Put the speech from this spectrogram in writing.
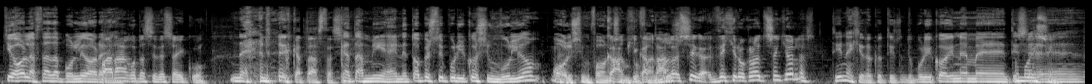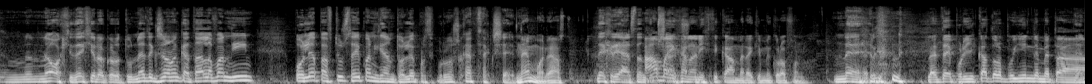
και όλα αυτά τα πολύ ωραία. Παράγοντας Ιδεσαϊκού. Ναι, ναι. Η κατάσταση. Κατά μία είναι. Το είπε στο Υπουργικό Συμβούλιο. Όλοι συμφώνησαν. Κάποιοι προφανώς. κατάλαβαν. Σίγουρα. Δεν χειροκρότησαν κιόλας. Τι να χειροκροτήσουν. Το Υπουργικό είναι με τις. Μου ναι, όχι, δεν χειροκροτούν. Ναι, δεν ξέρω αν κατάλαβαν ή πολλοί από αυτούς θα είπαν για να το λέει ο Πρωθυπουργός κάτι θα ξέρει. Ναι, μωρέ. άστο. Δεν χρειάζεται να το Άμα ψάξουν. είχαν ανοιχτή κάμερα και μικρόφωνο. Ναι, Δηλαδή τα υπουργικά τώρα που γίνεται με τα. δεν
